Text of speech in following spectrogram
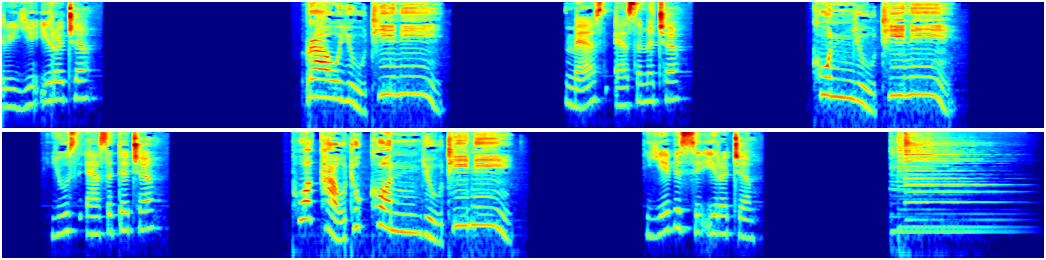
ir ji yra čia เราอยู่ที่นี่ mes esame čia คุณอยู่ที่นี่ jūs esate čia พวกเขาทุกคนอยู่ที่นี่ jie visi yra čia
